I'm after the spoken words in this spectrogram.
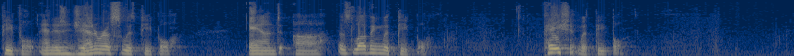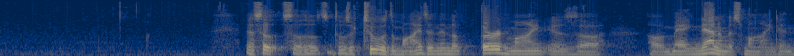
people and is generous with people and uh, is loving with people, patient with people. And so, so those, those are two of the minds. And then the third mind is uh, a magnanimous mind. And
